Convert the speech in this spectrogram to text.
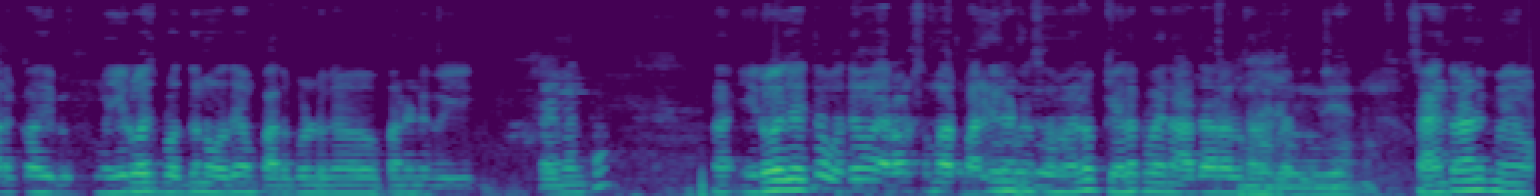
మనకు ఈ రోజు పొద్దున్న ఉదయం పదకొండు పన్నెండు టైం ఎంత? ఈ రోజు అయితే ఉదయం అరౌండ్ సుమారు పన్నెండు గంటల సమయంలో కీలకమైన ఆధారాలు మనకు లభించాయి. సాయంత్రానికి మేము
